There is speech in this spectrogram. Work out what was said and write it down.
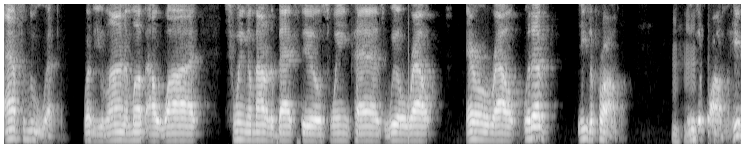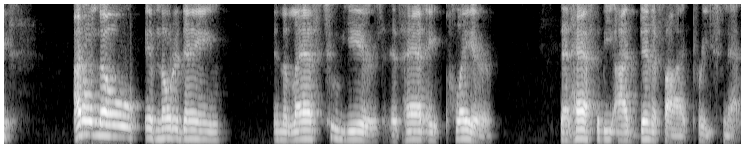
Absolute weapon. Whether you line him up out wide, swing him out of the backfield, swing pass, wheel route, arrow route, whatever, he's a problem. Mhm. He's a problem. He, I don't know if Notre Dame in the last two years has had a player that has to be identified pre-snap.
